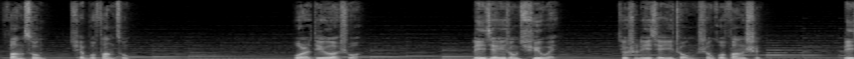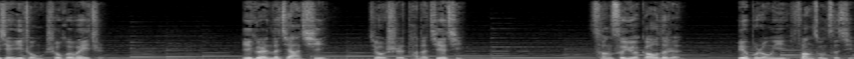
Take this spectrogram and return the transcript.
放松却不放纵。波尔迪厄说：“理解一种趣味，就是理解一种生活方式，理解一种社会位置。一个人的假期。”就是他的阶级。层次越高的人，越不容易放纵自己。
